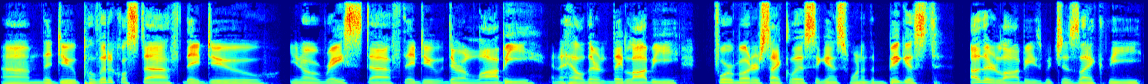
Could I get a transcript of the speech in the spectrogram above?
Um, they do political stuff. They do you know race stuff. They do they're a lobby, and hell, they're, they lobby for motorcyclists against one of the biggest other lobbies, which is like the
